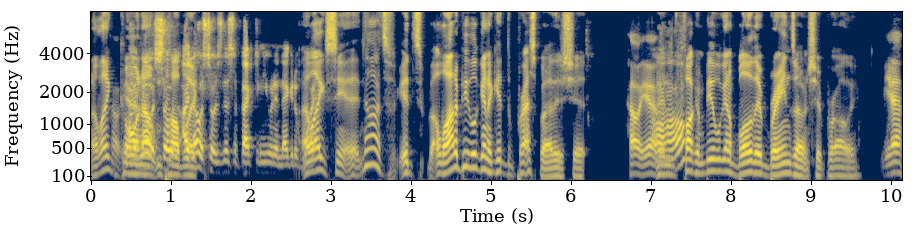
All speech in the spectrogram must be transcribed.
I like Oh, yeah. Yeah, I going know. out in So public. I know. So is this affecting you in a negative way? I like seeing it. No, it's it's a lot of people are gonna get depressed by this shit, Hell yeah. Uh-huh. and fucking people are gonna blow their brains out and shit probably. Yeah,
